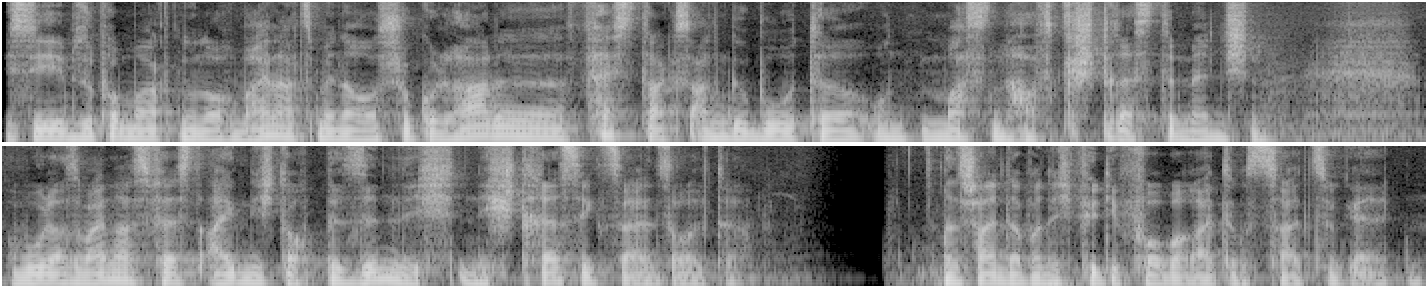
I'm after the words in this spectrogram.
Ich sehe im Supermarkt nur noch Weihnachtsmänner aus Schokolade, Festtagsangebote und massenhaft gestresste Menschen. Obwohl das Weihnachtsfest eigentlich doch besinnlich, nicht stressig sein sollte. Das scheint aber nicht für die Vorbereitungszeit zu gelten.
